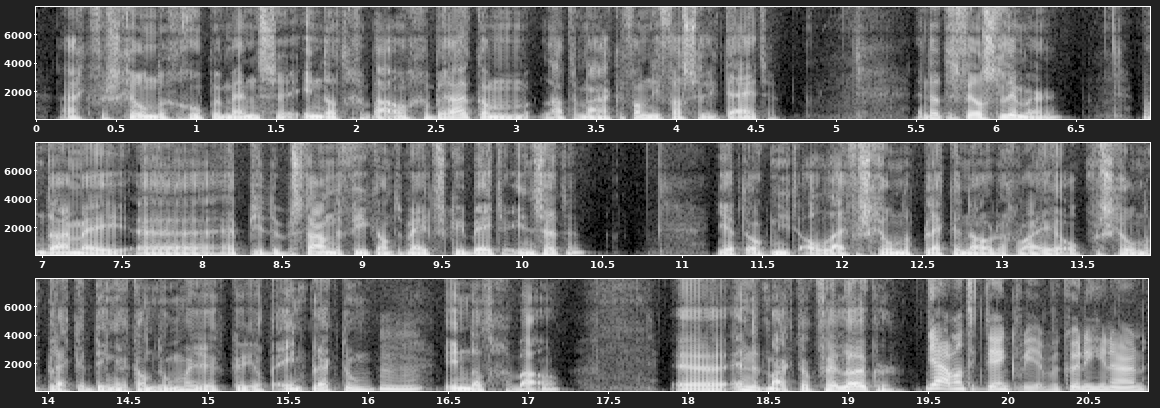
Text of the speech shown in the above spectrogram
eigenlijk verschillende groepen mensen in dat gebouw gebruik kan laten maken van die faciliteiten. En dat is veel slimmer, want daarmee uh, heb je de bestaande vierkante meters kun je beter inzetten. Je hebt ook niet allerlei verschillende plekken nodig waar je op verschillende plekken dingen kan doen, maar je kun je op één plek doen mm -hmm. in dat gebouw. Uh, en het maakt het ook veel leuker. Ja, want ik denk, we kunnen hier naar een,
